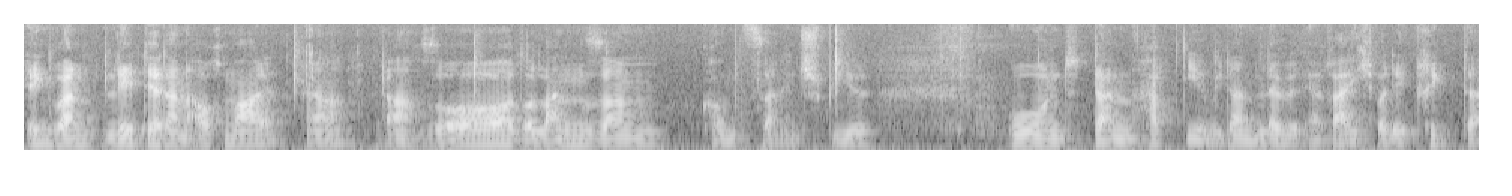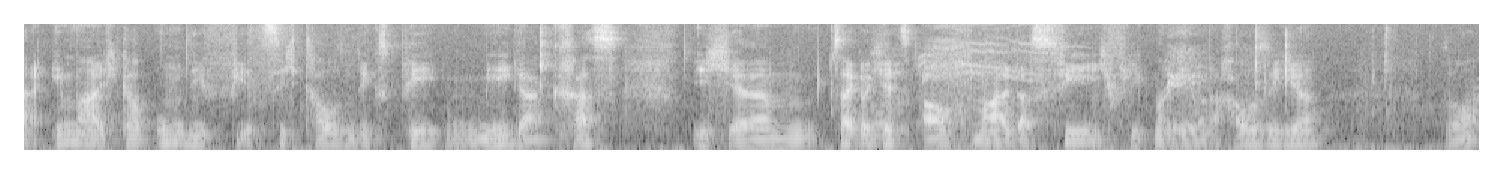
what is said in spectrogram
irgendwann lädt der dann auch mal. Ja, ja so, so langsam kommt es dann ins Spiel. Und dann habt ihr wieder ein Level erreicht, weil ihr kriegt da immer, ich glaube, um die 40.000 XP. Mega krass. Ich ähm, zeige euch jetzt auch mal das Vieh. Ich fliege mal eben nach Hause hier. So,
